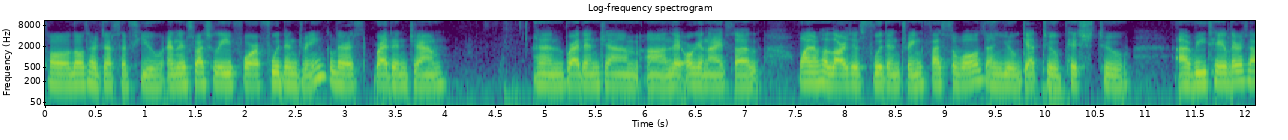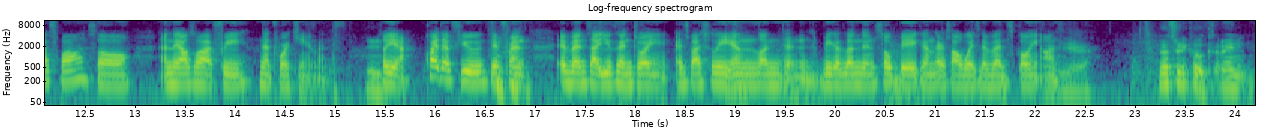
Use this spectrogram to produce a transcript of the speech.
So those are just a few. And especially for food and drink there's bread and jam and Bread and Jam. Uh, they organize a, one of the largest food and drink festivals, and you get to pitch to uh, retailers as well. So, and they also have free networking events. Mm. So yeah, quite a few different events that you can join, especially in hmm. London, because London's so big and there's always events going on. Yeah, no, that's really cool. Cause, I mean,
